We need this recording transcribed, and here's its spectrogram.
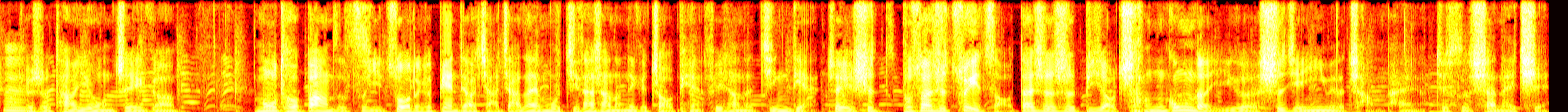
嗯就是他用这个。木头棒子自己做了个变调夹，夹在木吉他上的那个照片，非常的经典。这也是不算是最早，但是是比较成功的一个世界音乐的厂牌，就是 s h a n e c h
